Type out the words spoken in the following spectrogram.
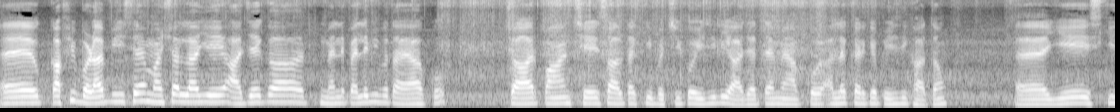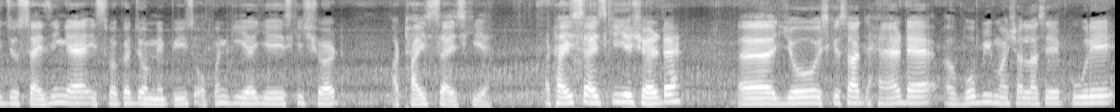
काफ़ी बड़ा पीस है, माशाल्लाह ये आ जाएगा। मैंने पहले भी बताया आपको, चार, पाँच छः साल तक की बच्ची को इजीली आ जाता है। मैं आपको अलग करके पीस दिखाता हूँ। ये इसकी जो साइजिंग है, इस वक्त जो हमने पीस ओपन किया है, ये इसकी शर्ट 28 साइज़ की है। 28 साइज़ की ये शर्ट है। जो इसके साथ हेड है, वो भी माशाल्लाह से पूरे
